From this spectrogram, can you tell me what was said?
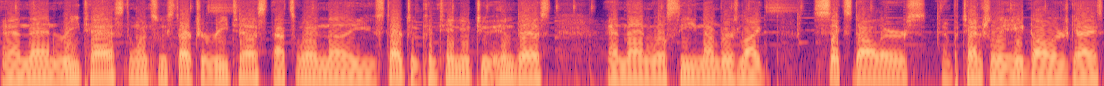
and then retest. Once we start to retest that's when uh, you start to continue to invest and then we'll see numbers like six dollars and potentially eight dollars guys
